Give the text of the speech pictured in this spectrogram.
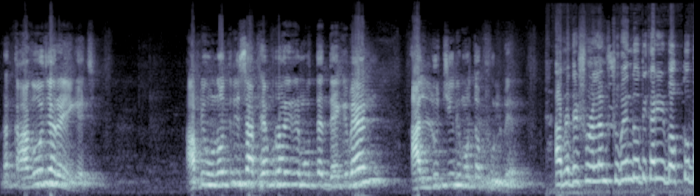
ওটা কাগজে রয়ে গেছে। আপনি উনত্রিশা ফেব্রুয়ারির মধ্যে দেখবেন আর লুচির মতো ফুলবেন আপনাদের শোনালাম শুভেন্দু অধিকারীর বক্তব্য,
